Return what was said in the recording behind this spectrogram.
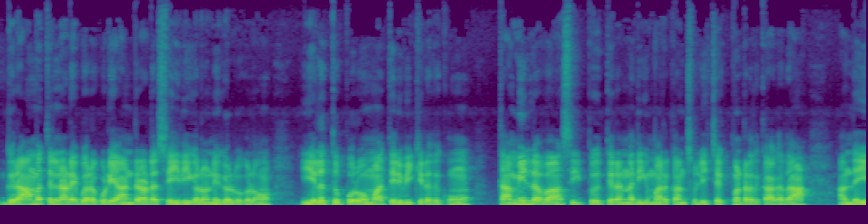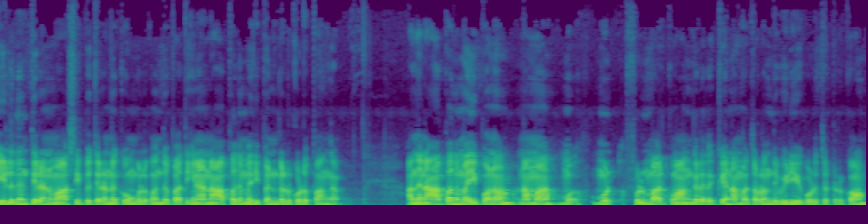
கிராமத்தில் நடைபெறக்கூடிய அன்றாட செய்திகளும் நிகழ்வுகளும் எழுத்துப்பூர்வமாக தெரிவிக்கிறதுக்கும் தமிழில் வாசிப்பு திறன் அதிகமாக இருக்கான்னு சொல்லி செக் பண்ணுறதுக்காக தான் அந்த எழுதும் திறன் வாசிப்பு திறனுக்கு உங்களுக்கு வந்து பார்த்திங்கன்னா நாற்பது மதிப்பெண்கள் கொடுப்பாங்க. அந்த நாற்பது மதிப்பெண்ணும் நம்ம மு ஃபுல் மார்க் வாங்குறதுக்கு நம்ம தொடர்ந்து வீடியோ கொடுத்துட்ருக்கோம்.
